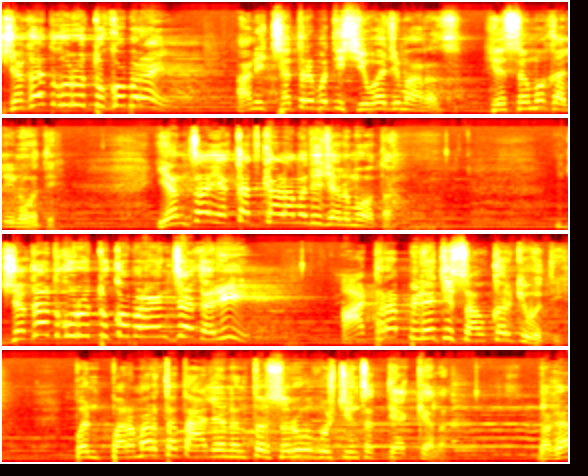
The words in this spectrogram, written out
जगद्गुरु तुकोबराय आणि छत्रपती शिवाजी महाराज हे समकालीन होते. यांचा एकाच काळामध्ये जन्म होता. जगद्गुरु तुकोबरायांच्या घरी अठरा पिढ्याची सावकारकी होती. पण परमार्थात आल्यानंतर सर्व गोष्टींचा त्याग केला. बघा.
